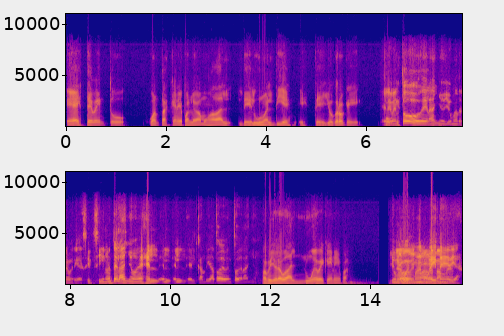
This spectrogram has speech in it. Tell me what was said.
a este evento, ¿cuántas kenepas le vamos a dar del 1 al 10? Este, yo creo que el evento del año, yo me atrevería a decir. Si no es del año, es el, candidato de evento del año. Papi, yo le voy a dar nueve kenepas. Yo, me voy más nueve y media.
